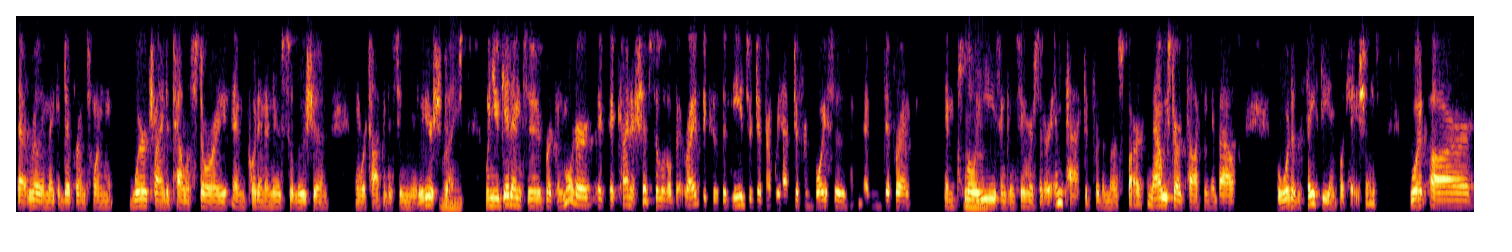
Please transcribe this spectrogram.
that really make a difference when we're trying to tell a story and put in a new solution when we're talking to senior leadership. Right. When you get into brick and mortar, it, it kind of shifts a little bit, right? Because the needs are different. We have different voices and different employees mm-hmm. and consumers that are impacted for the most part. Now we start talking about well, what are the safety implications? What are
